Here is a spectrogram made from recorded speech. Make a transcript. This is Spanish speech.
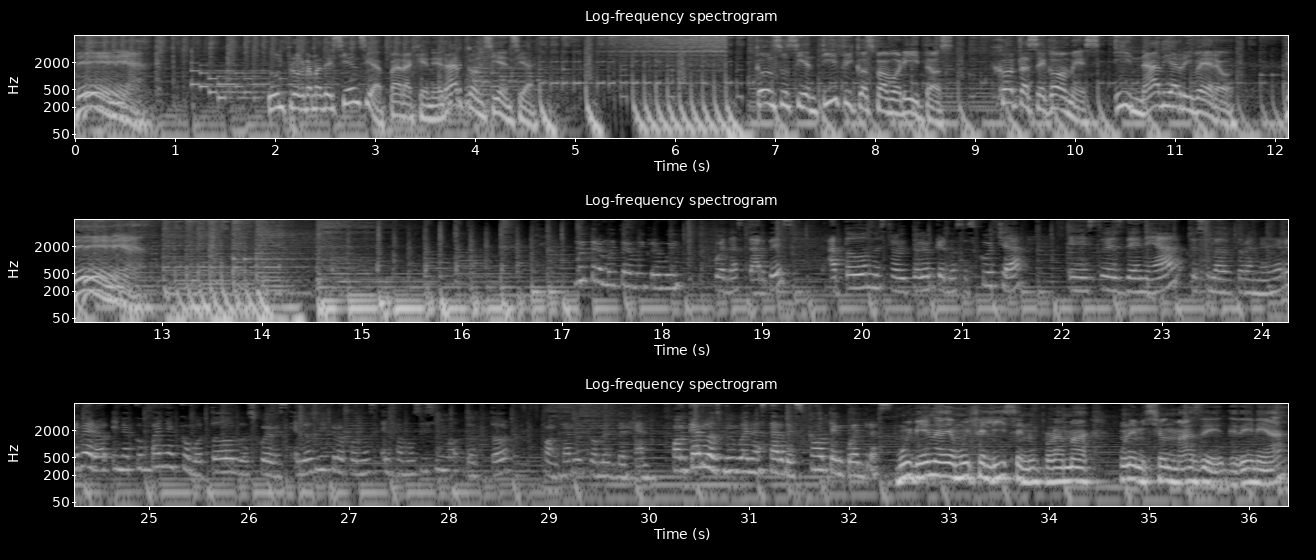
DNA. Un programa de ciencia para generar conciencia. Con sus científicos favoritos, J.C. Gómez y Nadia Rivero. DNA. Muy, pero muy, pero muy, pero muy buenas tardes a todo nuestro auditorio que nos escucha. Esto es DNA, yo soy la doctora Nadia Rivero y me acompaña como todos los jueves en los micrófonos el famosísimo doctor Juan Carlos Gómez Berján. Juan Carlos, muy buenas tardes, ¿cómo te encuentras? Muy bien, Nadia, muy feliz en un programa, una emisión más de, DNA.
